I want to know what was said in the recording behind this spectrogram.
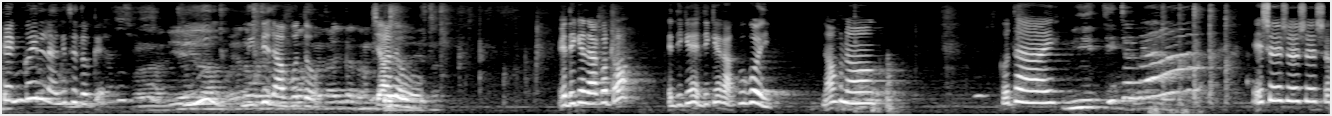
পেঙ্গুইন লাগছে তোকে? নিচে যাব তো চলো এদিকে দেখো তো এদিকে এদিকে কাকু কই নক নক কোথায় এসো এসো এসো এসো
